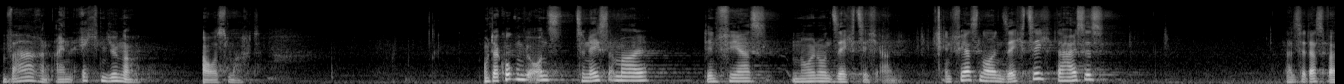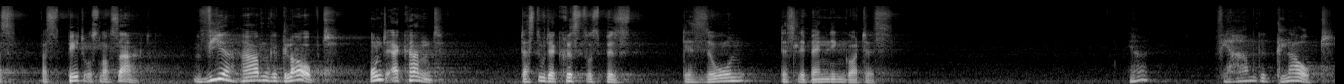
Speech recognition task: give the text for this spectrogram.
wahren, einen echten Jünger ausmacht. Und da gucken wir uns zunächst einmal den Vers 69 an. In Vers 69, da heißt es, das ist ja das, was, was Petrus noch sagt. Wir haben geglaubt und erkannt, dass du der Christus bist, der Sohn des lebendigen Gottes. Ja? Wir haben geglaubt.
